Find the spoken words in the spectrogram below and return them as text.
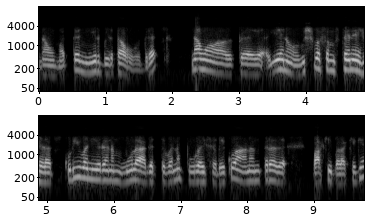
ನಾವು ಮತ್ತೆ ನೀರ್ ಬಿಡ್ತಾ ಹೋದ್ರೆ ನಾವು ಏನು ವಿಶ್ವಸಂಸ್ಥೆನೇ ಹೇಳ ಕುಡಿಯುವ ನೀರಿನ ಮೂಲ ಅಗತ್ಯವನ್ನು ಪೂರೈಸಬೇಕು ಆನಂತರ ಬಾಕಿ ಬಳಕೆಗೆ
